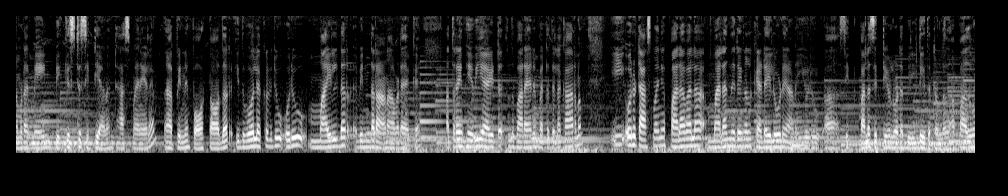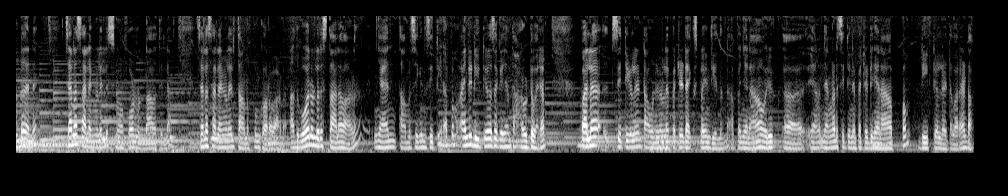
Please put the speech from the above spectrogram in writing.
നമ്മുടെ മെയിൻ ബിഗ്ഗസ്റ്റ് സിറ്റിയാണ് ടാസ്മാനിയയിലെ പിന്നെ പോർട്ട് ഓദർ ഇതുപോലെയൊക്കെ ഒരു ഒരു മൈൽഡർ വിന്ററാണ് അവിടെയൊക്കെ. അത്രയും ഹെവി ആയിട്ട് എന്ന് പറയാനും പറ്റത്തില്ല. കാരണം ഈ ഒരു ടാസ്മാനിയ പല പല മലനിരകൾക്കിടയിലൂടെയാണ് ഈ ഒരു പല സിറ്റികളിലൂടെ ബിൽഡ് ചെയ്തിട്ടുള്ളത്. അപ്പോൾ അതുകൊണ്ട് തന്നെ ചില സ്ഥലങ്ങളിൽ സ്നോഫോൾ ഉണ്ടാവത്തില്ല. ചില സ്ഥലങ്ങളിൽ തണുപ്പും കുറവാണ്. അതുപോലുള്ളൊരു സ്ഥലമാണ് ഞാൻ താമസിക്കുന്ന സിറ്റി അപ്പം അതിന്റെ ഡീറ്റെയിൽസ് ഒക്കെ ഞാൻ താഴോട്ട് വരാം. പല സിറ്റികളിലും ടൗണുകളെ പറ്റിയിട്ട് എക്സ്പ്ലെയിൻ ചെയ്യുന്നുണ്ട്. അപ്പോൾ ഞാൻ ആ ഒരു ഞങ്ങളുടെ സിറ്റിനെ പറ്റിയിട്ട് ഞാൻ അപ്പം ഡീറ്റെയിൽഡ് ആയിട്ട് പറയാം കേട്ടോ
